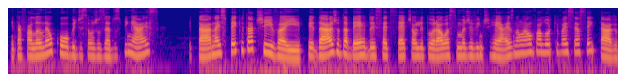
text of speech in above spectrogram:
quem está falando é o Coube de São José dos Pinhais, que está na expectativa aí. Pedágio da BR-277 ao litoral acima de 20 reais não é um valor que vai ser aceitável,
